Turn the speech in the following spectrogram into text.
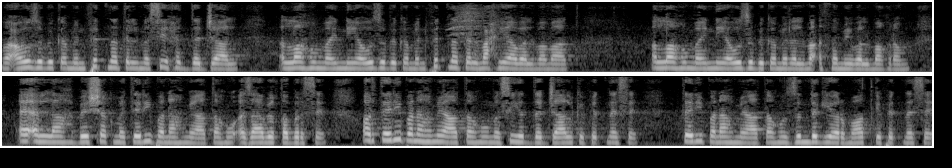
و اعوذ بکا من فتنة المسیح الدجال۔ اللہم انی اعوذ بکا من فتنة المحیا والممات۔ اللہم انی اعوذ بکا من المأثم والمغرم۔ اے اللہ، بے شک میں تیری پناہ میں آتا ہوں عذاب قبر سے، اور تیری پناہ میں آتا ہوں مسیح الدجال کے فتنے سے۔ تیری پناہ میں آتا ہوں زندگی اور موت کے فتنے سے۔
